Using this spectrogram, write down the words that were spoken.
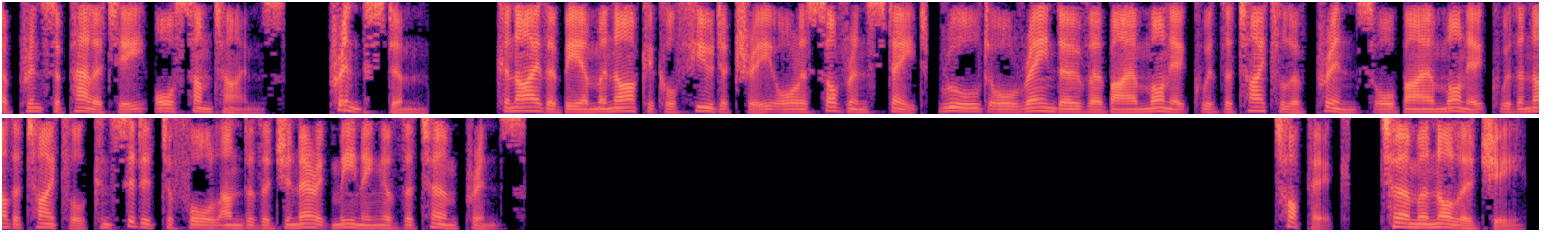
A principality or sometimes princedom can either be a monarchical feudatory or a sovereign state, ruled or reigned over by a monarch with the title of prince or by a monarch with another title considered to fall under the generic meaning of the term prince. Terminology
